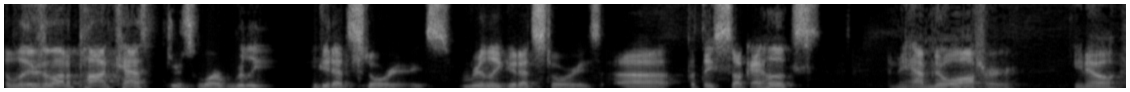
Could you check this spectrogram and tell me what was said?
there's a lot of podcasters who are really good at stories, really good at stories, uh, but they suck at hooks and they have no offer, you know. And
